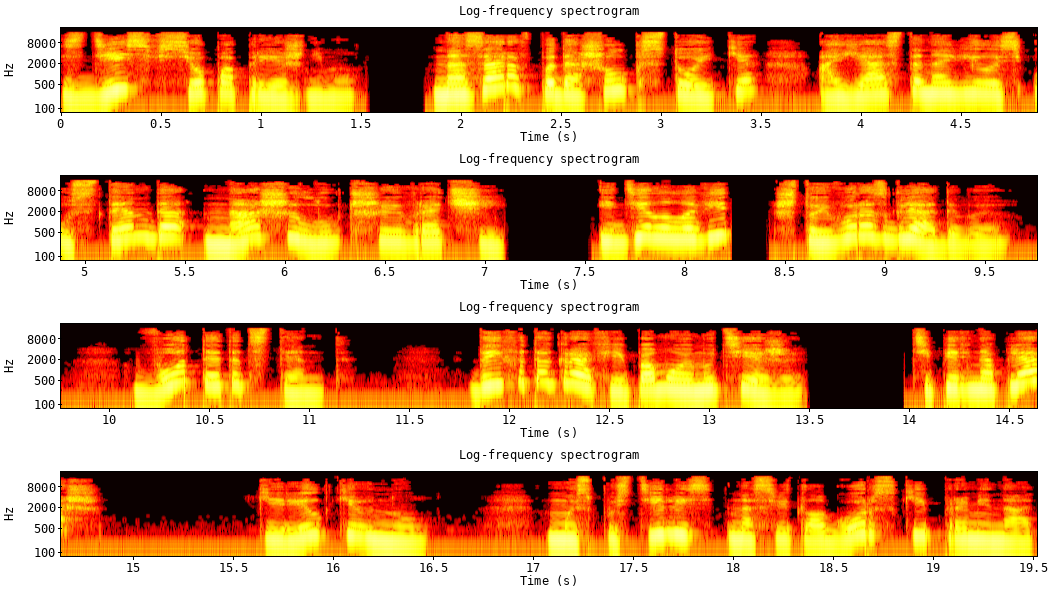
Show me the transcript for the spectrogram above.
Здесь все по-прежнему. Назаров подошел к стойке, а я остановилась у стенда «Наши лучшие врачи» и делала вид, что его разглядываю. Вот этот стенд. Да и фотографии, по-моему, те же. Теперь на пляж? Кирилл кивнул. Мы спустились на Светлогорский променад,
